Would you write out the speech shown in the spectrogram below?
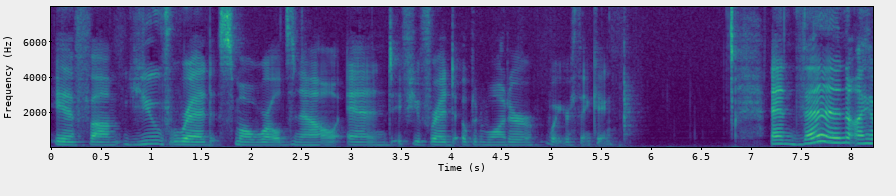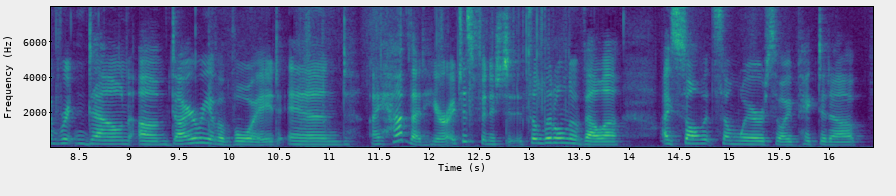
if um, you've read Small Worlds now and if you've read Open Water, what you're thinking. And then I have written down um, Diary of a Void, and I have that here. I just finished it. It's a little novella. I saw it somewhere, so I picked it up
